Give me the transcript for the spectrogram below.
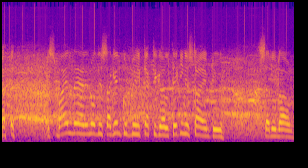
Smile there, you know, this again could be tactical, taking his time to settle down.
